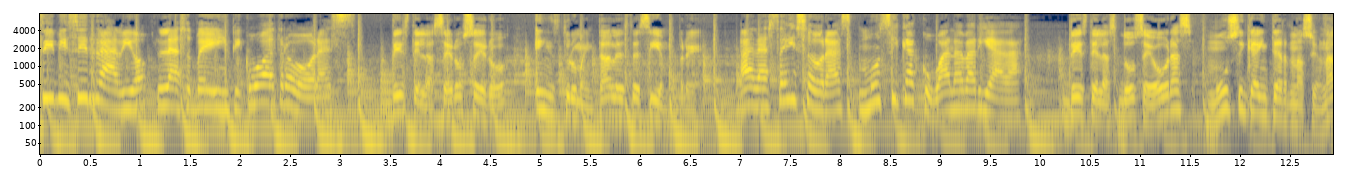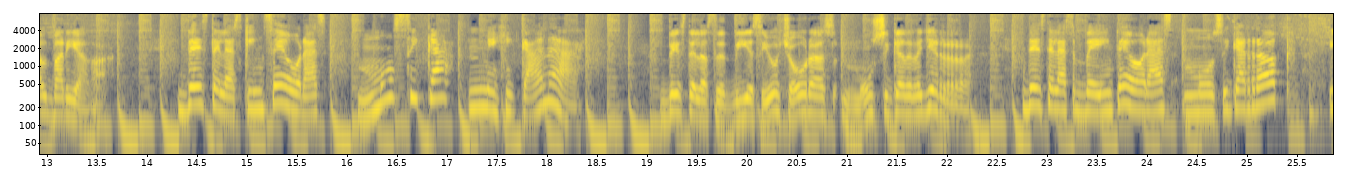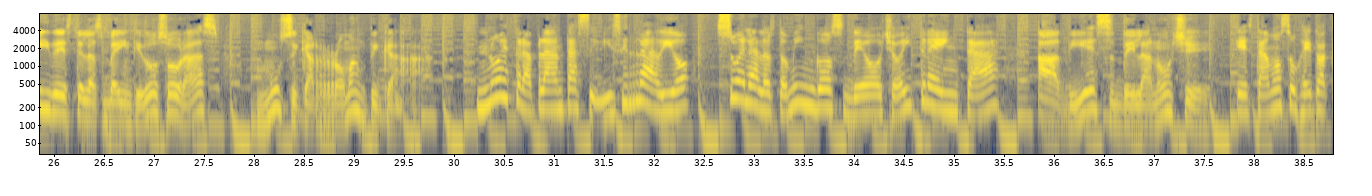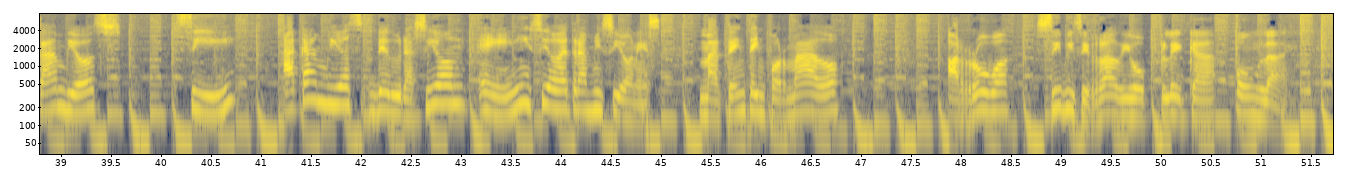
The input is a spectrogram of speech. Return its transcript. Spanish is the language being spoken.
CBC Radio las 24 horas. Desde las 00, instrumentales de siempre. A las 6 horas, música cubana variada. Desde las 12 horas, música internacional variada. Desde las 15 horas, música mexicana. Desde las 18 horas, música del ayer. Desde las 20 horas, música rock. Y desde las 22 horas, música romántica. Nuestra planta CBC Radio suena los domingos de 8 y 30 a 10 de la noche. Estamos sujetos a cambios. Sí, a cambios de duración e inicio de transmisiones. Mantente informado. Arroba CBC Radio Pleca Online.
